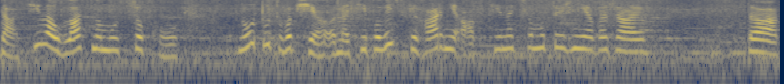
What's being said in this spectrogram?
да, ціла у власному соку. Ну тут взагалі на цій поличці гарні акції на цьому тижні, я вважаю. Так,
